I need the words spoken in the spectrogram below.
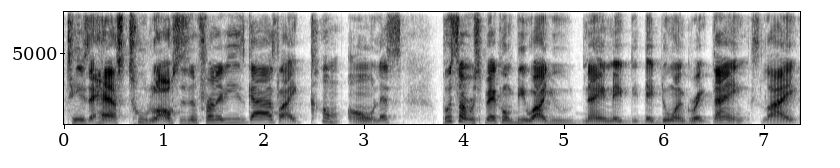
teams that has two losses in front of these guys. Like, come on, let's put some respect on BYU name. They they doing great things. Like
